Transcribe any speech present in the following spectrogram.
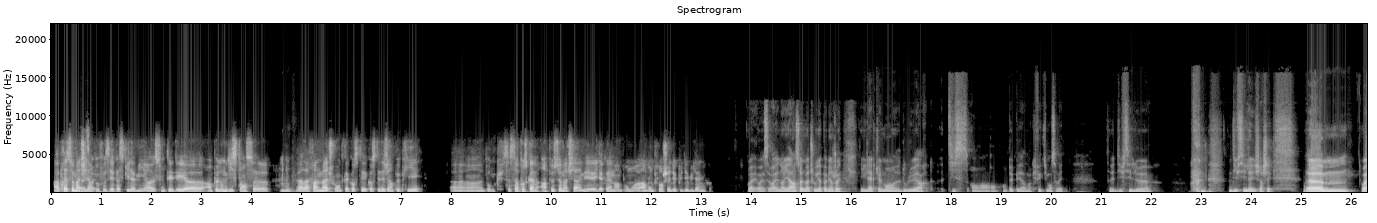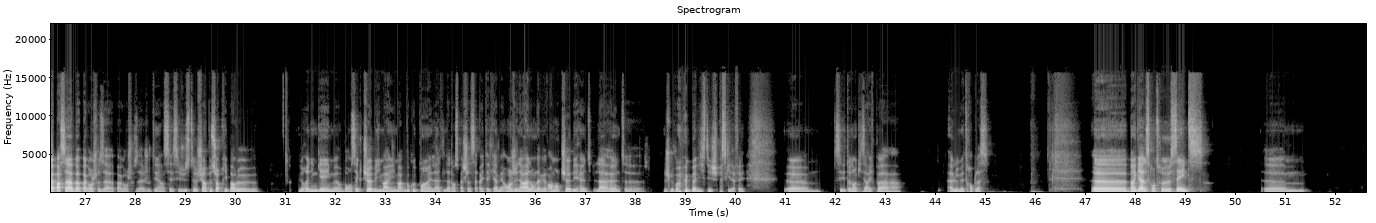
Après, ce match, il est, un peu faussé parce qu'il a mis son TD un peu longue distance mmh vers la fin de match, ou en tout cas quand c'était déjà un peu plié. Donc, ça s'impose quand même un peu ce match-là, mais il y a quand même un bon, un bon plancher depuis le début de l'année. Ouais, ouais c'est vrai. Non, il y a un seul match où il n'a pas bien joué. Et il est actuellement WR10 en, PPR. Donc, effectivement, ça va être va être difficile difficile d'aller chercher. Euh, ouais, à part ça, bah, pas grand chose à grand à ajouter. Hein. C'est juste, je suis un peu surpris par le le running game. Bon, on sait que Chubb il, marque beaucoup de points et là, là dans ce match-là, ça n'a pas été le cas. Mais en général, on avait vraiment Chubb et Hunt. Là, Hunt, euh, je le vois même pas listé. Je sais pas ce qu'il a fait. Euh, c'est étonnant qu'ils n'arrivent pas à, le mettre en place. Bengals contre Saints. Euh,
